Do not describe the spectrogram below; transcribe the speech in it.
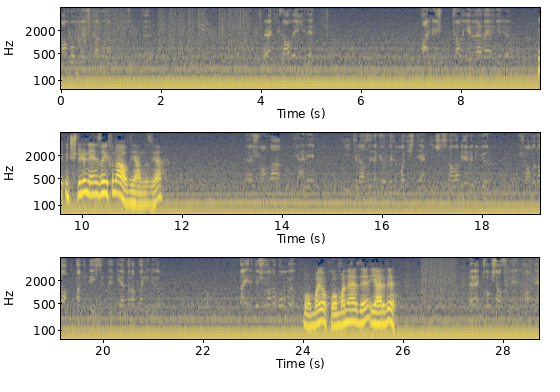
Tam bombayı çıkardı adam çıktı. Evet biz aldı ikili. Palmiye şu- şu anda gerilerden geliyor. Ü- Üçlünün en zayıfını aldı yalnız ya. Evet şu anda yani itirazıyla Körfez'in bak işte yani ikisini alabilir mi bilmiyorum. Şu anda ne yaptı? Taktik değiştirdi. Diğer taraftan gidiyor. Da elinde şu anda bomba yok. Bomba yok. Bomba nerede? Yerde. Evet çok şanslı bir hamle.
